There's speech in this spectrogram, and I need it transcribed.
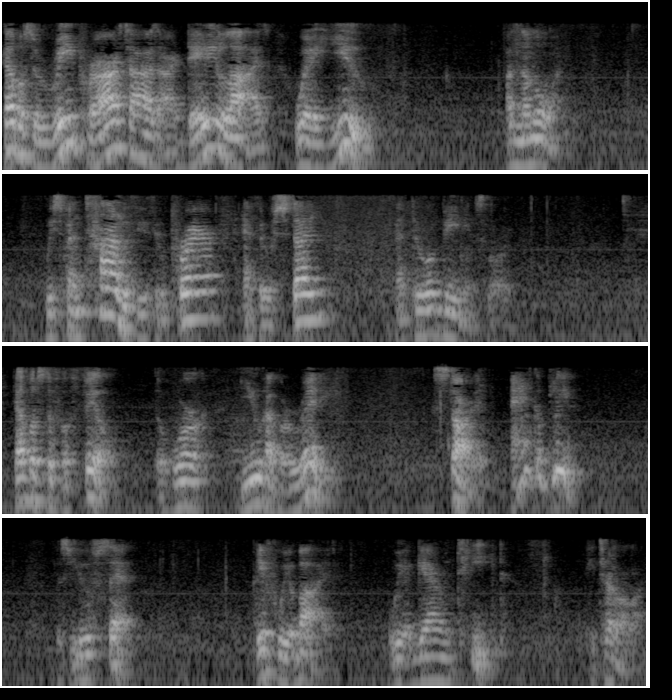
Help us to reprioritize our daily lives where you are number one. We spend time with you through prayer and through study and through obedience, Lord. Help us to fulfill the work you have already started and completed. As you have said, if we abide, we are guaranteed eternal life.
